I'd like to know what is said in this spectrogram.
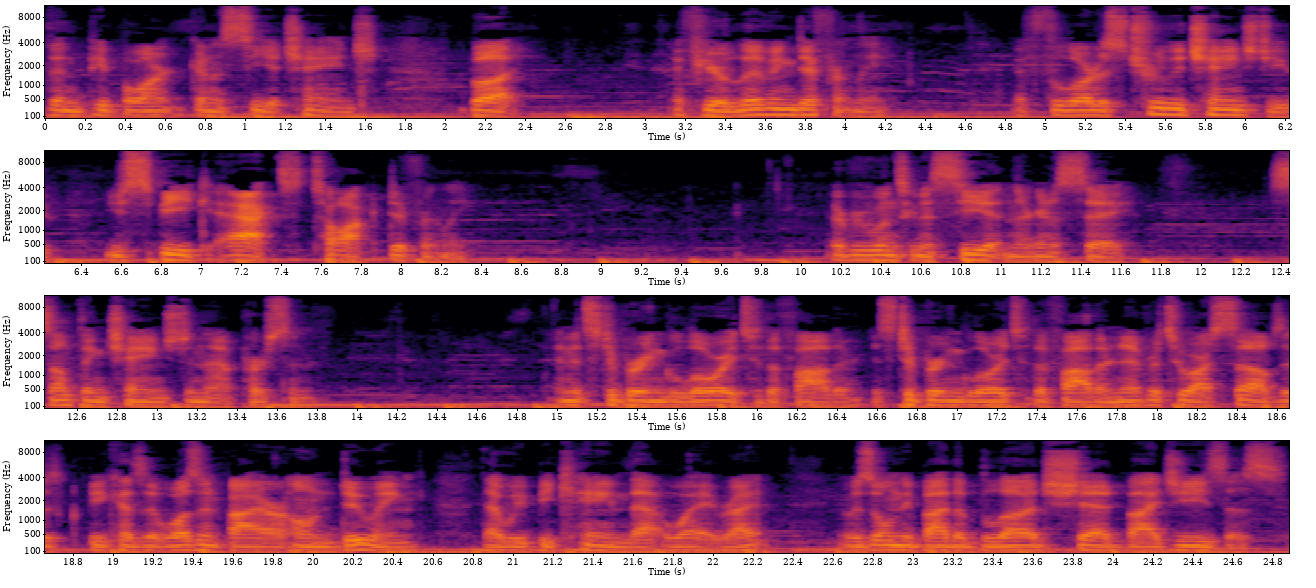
then people aren't going to see a change. But if you're living differently, if the Lord has truly changed you, you speak, act, talk differently. Everyone's going to see it and they're going to say, something changed in that person. And it's to bring glory to the Father. It's to bring glory to the Father, never to ourselves, it's because it wasn't by our own doing that we became that way, right? It was only by the blood shed by Jesus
